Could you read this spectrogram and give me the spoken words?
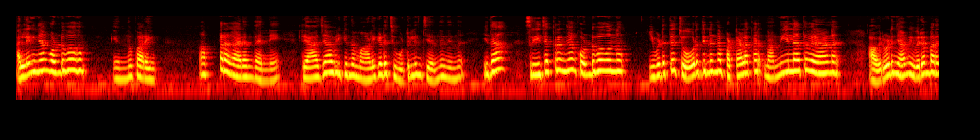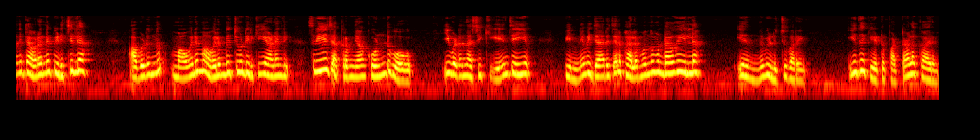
അല്ലെങ്കിൽ ഞാൻ കൊണ്ടുപോകും എന്നു പറയും. അപ്രകാരം തന്നെ രാജാവിരിക്കുന്ന മാളികയുടെ ചൂട്ടിലും ചെന്ന് നിന്ന് ഇതാ ശ്രീചക്രം ഞാൻ കൊണ്ടുപോകുന്നു. ഇവിടുത്തെ ചോറ് തിന്നുന്ന പട്ടാളക്കാർ നന്ദിയില്ലാത്തവരാണ്. അവരോട് ഞാൻ വിവരം പറഞ്ഞിട്ട് അവർ എന്നെ പിടിച്ചില്ല. അവിടുന്ന് മൗനം അവലംബിച്ചുകൊണ്ടിരിക്കുകയാണെങ്കിൽ ശ്രീചക്രം ഞാൻ കൊണ്ടുപോകും. ഇവിടെ നശിക്കുകയും ചെയ്യും. പിന്നെ വിചാരിച്ചാൽ ഫലമൊന്നും ഉണ്ടാവുകയില്ല എന്ന് വിളിച്ചു പറയും. ഇത് കേട്ട് പട്ടാളക്കാരും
